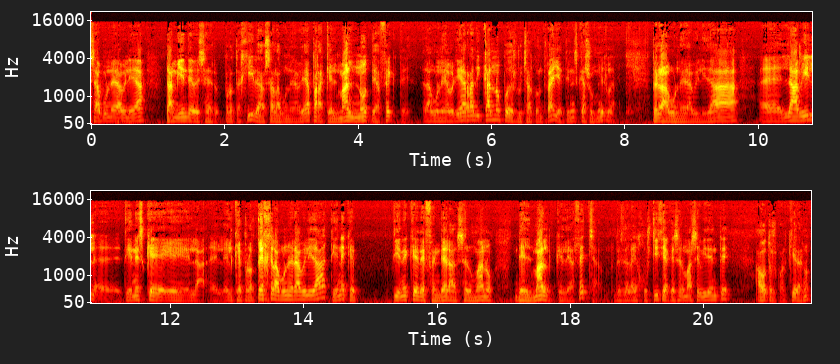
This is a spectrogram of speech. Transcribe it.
esa vulnerabilidad también debe ser protegida, o sea, la vulnerabilidad para que el mal no te afecte. La vulnerabilidad radical no puedes luchar contra ella, tienes que asumirla. Pero la vulnerabilidad eh, lábil, eh, tienes que eh, el, que protege la vulnerabilidad tiene que tiene que defender al ser humano del mal que le acecha, desde la injusticia que es el más evidente a otros cualquiera, ¿no?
